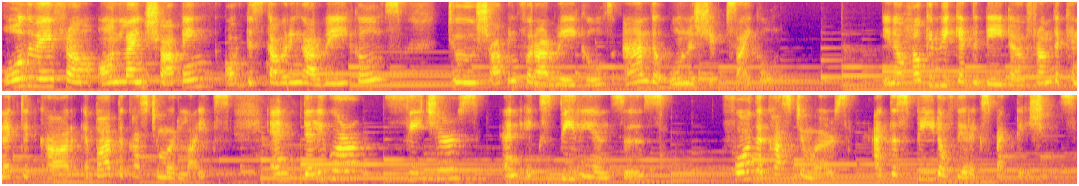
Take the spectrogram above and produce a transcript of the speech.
All the way from online shopping or discovering our vehicles to shopping for our vehicles and the ownership cycle. You know, how can we get the data from the connected car about the customer likes and deliver features and experiences for the customers at the speed of their expectations.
